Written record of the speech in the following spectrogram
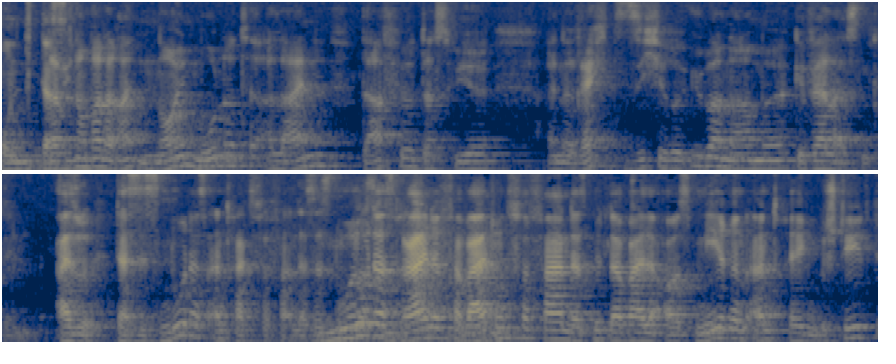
Und Darf ich nochmal da rein? Neun Monate alleine dafür, dass wir eine rechtssichere Übernahme gewährleisten können. Also das ist nur das Antragsverfahren, das ist nur, nur das, das reine Verwaltungsverfahren, das mittlerweile aus mehreren Anträgen besteht.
